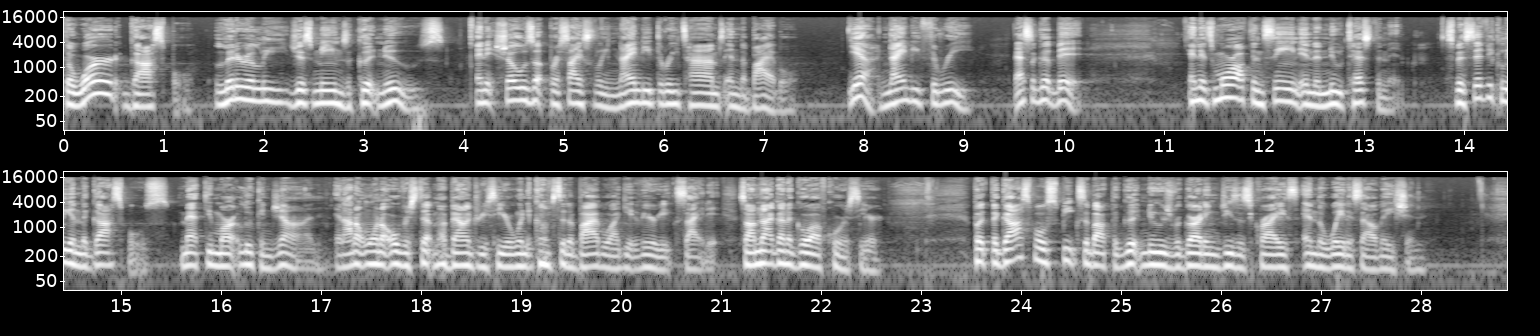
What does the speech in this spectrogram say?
The word gospel literally just means good news, and it shows up precisely 93 times in the Bible. Yeah, 93. That's a good bit. And it's more often seen in the New Testament, specifically in the Gospels Matthew, Mark, Luke, and John. And I don't want to overstep my boundaries here. When it comes to the Bible, I get very excited. So I'm not going to go off course here. But the Gospel speaks about the good news regarding Jesus Christ and the way to salvation.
